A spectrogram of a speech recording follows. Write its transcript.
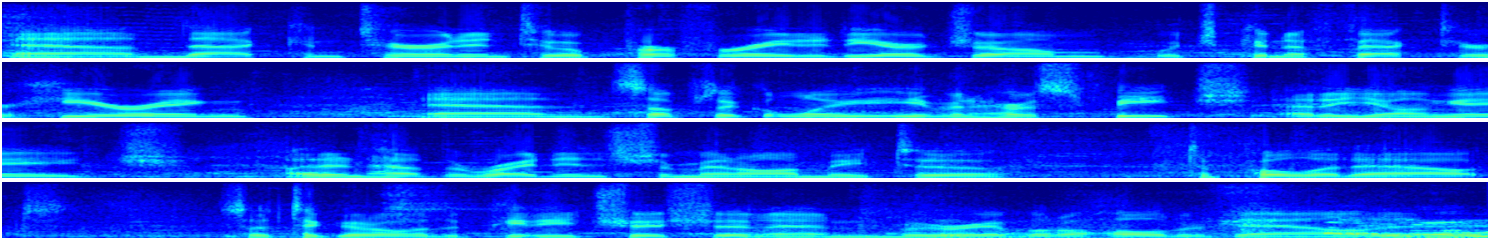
And that can turn into a perforated eardrum, which can affect her hearing and subsequently even her speech at a young age. I didn't have the right instrument on me to, to pull it out. So I took it over to the pediatrician and we were able to hold her down. And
